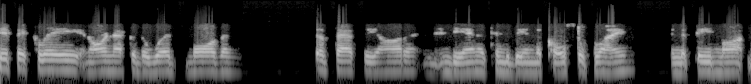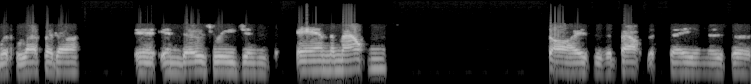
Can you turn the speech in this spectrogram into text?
typically in our neck of the woods, More Marvin, subfasciata in Indiana tend to be in the coastal plain, in the Piedmont with Lepida in, in those regions, and the mountains size is about the same as the,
